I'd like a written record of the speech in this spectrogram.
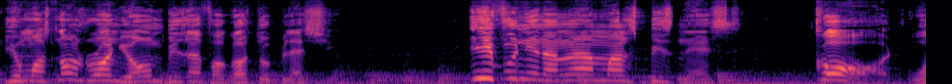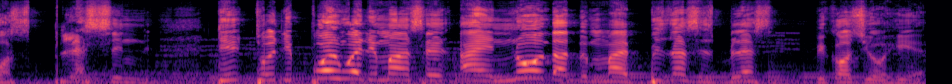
You must not run your own business for God to bless you. Even in another man's business, God was blessing the, to the point where the man said, I know that my business is blessed because you're here.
